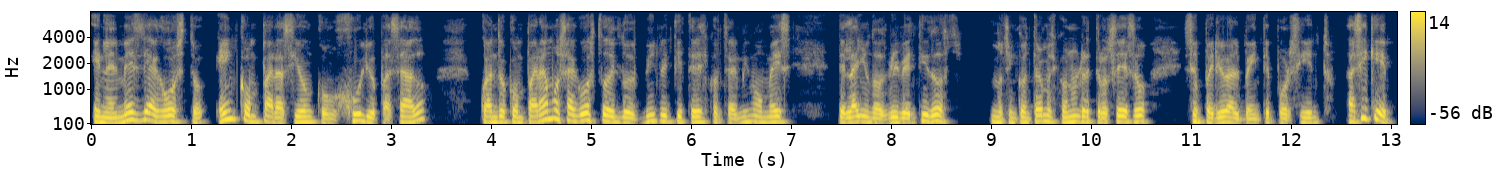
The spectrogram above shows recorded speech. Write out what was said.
en el mes de agosto en comparación con julio pasado, cuando comparamos agosto del 2023 contra el mismo mes del año 2022, nos encontramos con un retroceso superior al 20%. Así que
